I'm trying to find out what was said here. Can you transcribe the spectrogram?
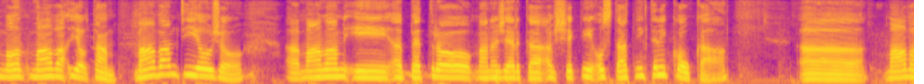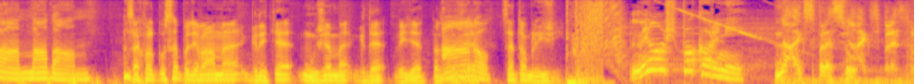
Má- Mává, jo, tam. Mávám ti, Jožo, a mávám i eh, Petro, manažerka a všechny ostatní, který kouká. Uh, mávám, mávám. Za chvilku se podíváme, kdy tě můžeme kde vidět, protože Ano. se to blíží. Miloš Pokorný. Na Expressu. Na Expressu.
